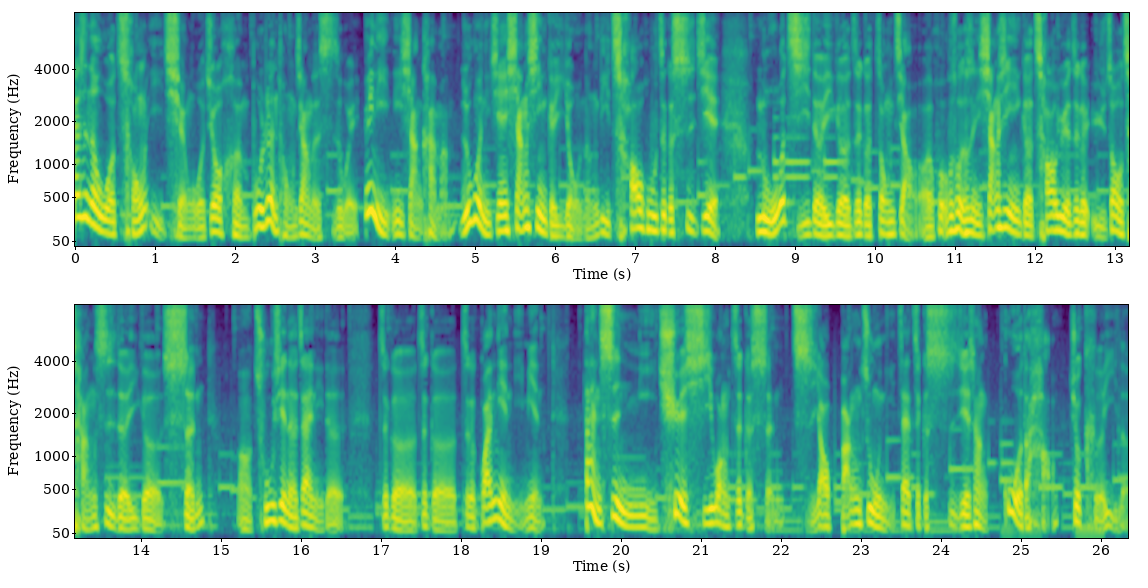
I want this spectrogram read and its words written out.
但是呢，我从以前我就很不认同这样的思维，因为你你想看嘛，如果你今天相信一个有能力超乎这个世界逻辑的一个这个宗教，呃，或或者是你相信一个超越这个宇宙常识的一个神，哦，出现了在你的这个这个这个观念里面，但是你却希望这个神只要帮助你在这个世界上过得好就可以了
